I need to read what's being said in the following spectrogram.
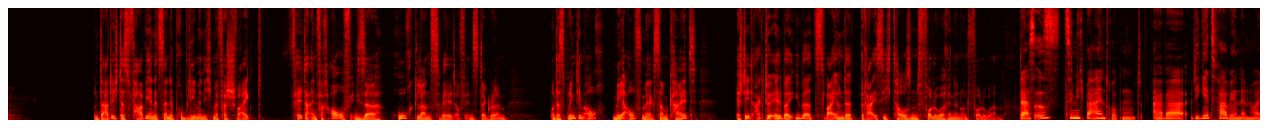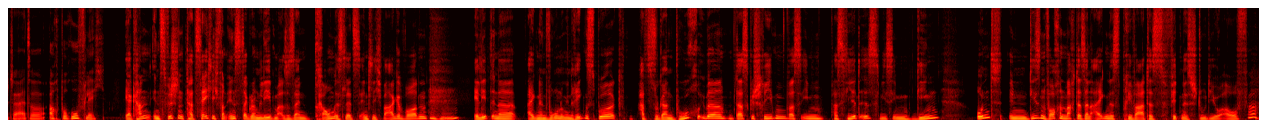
Und dadurch, dass Fabian jetzt seine Probleme nicht mehr verschweigt, fällt er einfach auf in dieser Hochglanzwelt auf Instagram. Und das bringt ihm auch mehr Aufmerksamkeit. Er steht aktuell bei über 230.000 Followerinnen und Followern. Das ist ziemlich beeindruckend. Aber wie geht's Fabian denn heute, also auch beruflich? Er kann inzwischen tatsächlich von Instagram leben. Also sein Traum ist letztendlich wahr geworden. Mhm. Er lebt in einer eigenen Wohnung in Regensburg, hat sogar ein Buch über das geschrieben, was ihm passiert ist, wie es ihm ging. Und in diesen Wochen macht er sein eigenes privates Fitnessstudio auf. Ah.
